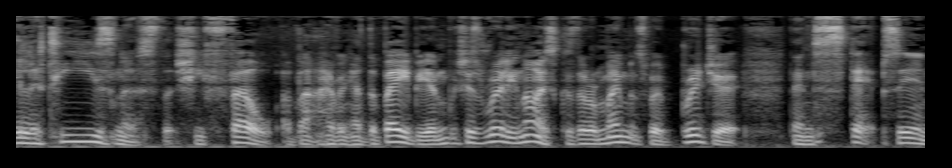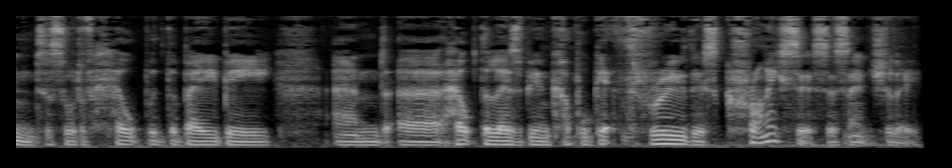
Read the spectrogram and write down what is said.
ill at easeness that she felt about having had the baby, and which is really nice because there are moments where Bridget then steps in to sort of help with the baby and uh, help the lesbian couple get through this crisis essentially.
